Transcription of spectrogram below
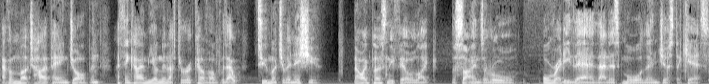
I have a much higher paying job, and I think I am young enough to recover without too much of an issue. Now, I personally feel like the signs are all already there that it's more than just a kiss.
